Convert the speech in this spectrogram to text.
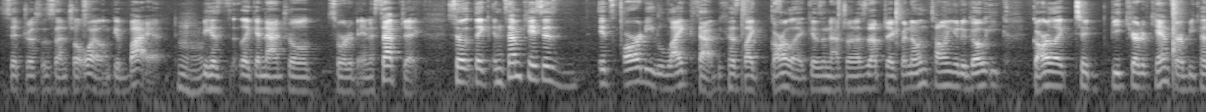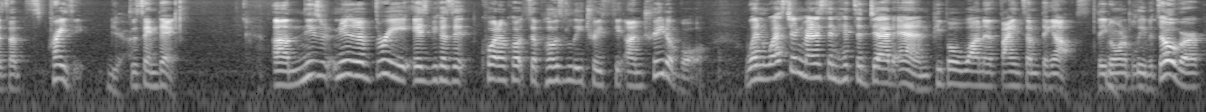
citrus essential oil and people buy it Mhm. because like a natural sort of antiseptic. So like in some cases it's already like that because like garlic is a natural antiseptic, but no one's telling you to go eat garlic to be cured of cancer because that's crazy. Yeah. It's the same thing. Um, of three is because it quote unquote supposedly treats the untreatable. When Western medicine hits a dead end, people want to find something else. They don't want to believe it's over,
